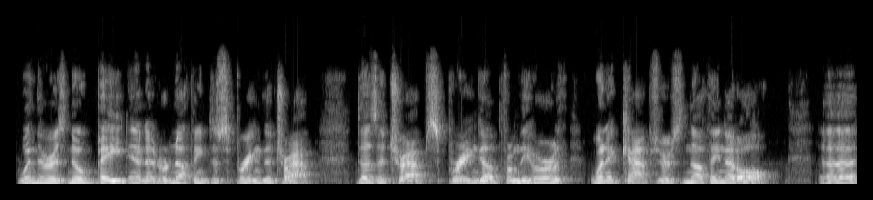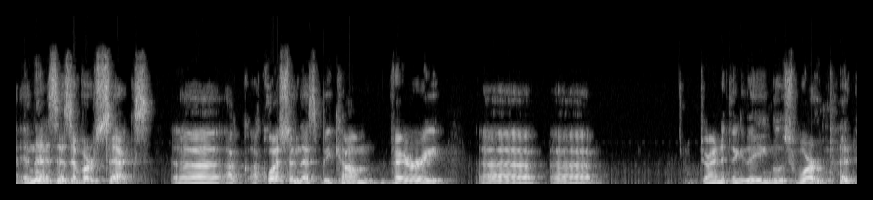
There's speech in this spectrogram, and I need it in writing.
when there is no bait in it or nothing to spring the trap? Does a trap spring up from the earth when it captures nothing at all? Uh, and then it says in verse 6, uh, a, a, question that's become very uh, uh trying to think of the English word, but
